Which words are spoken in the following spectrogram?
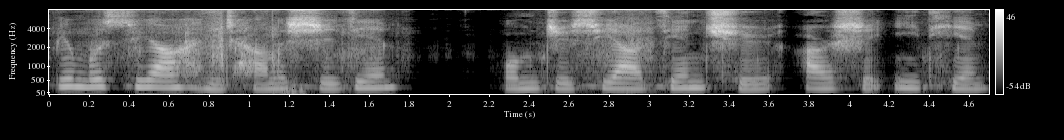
并不需要很长的时间，我们只需要坚持二十一天。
